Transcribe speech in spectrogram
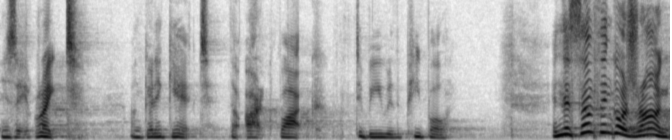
he's like, right, I'm going to get the ark back to be with the people. And then something goes wrong.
